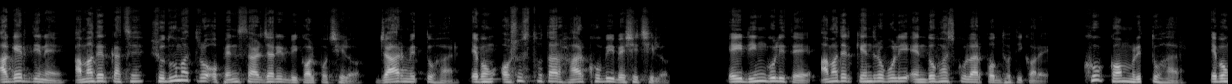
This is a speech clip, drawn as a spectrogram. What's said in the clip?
আগের দিনে আমাদের কাছে শুধুমাত্র ওপেন সার্জারির বিকল্প ছিল, যার মৃত্যুহার এবং অসুস্থতার হার খুবই বেশি ছিল। এই দিনগুলিতে আমাদের কেন্দ্রগুলি এন্ডোভাস্কুলার পদ্ধতি করে, খুব কম মৃত্যুহার এবং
